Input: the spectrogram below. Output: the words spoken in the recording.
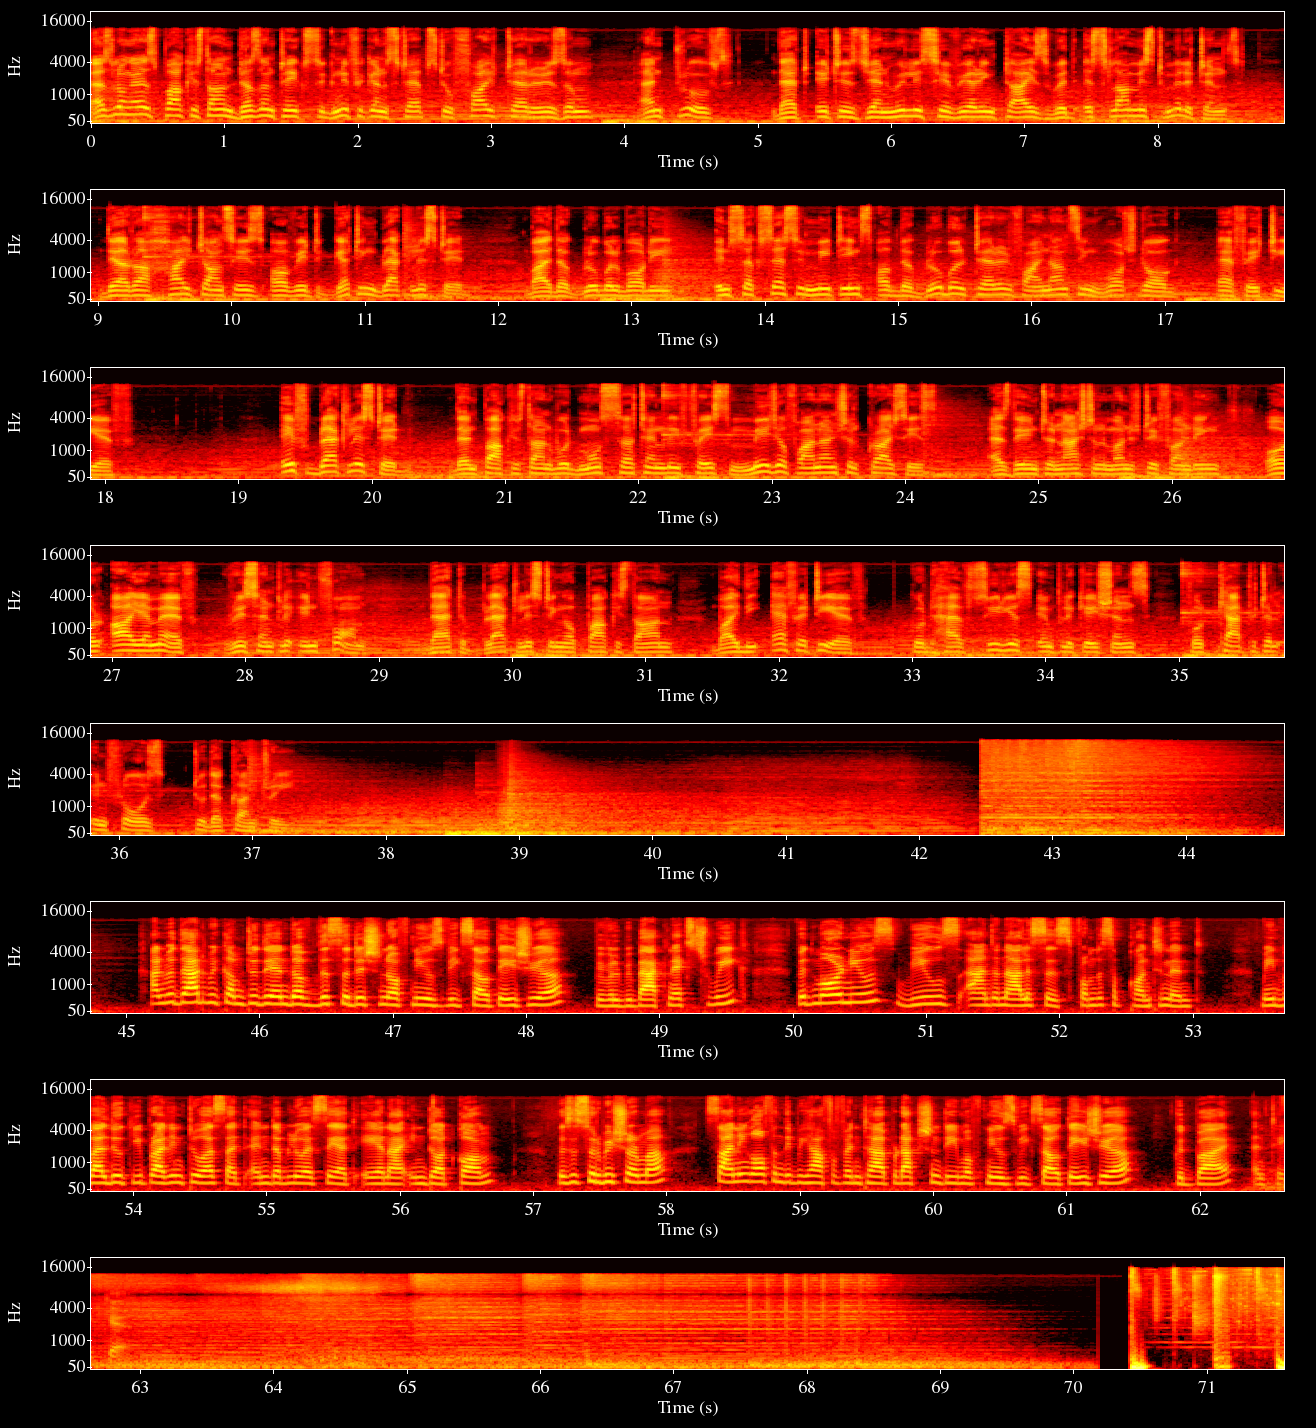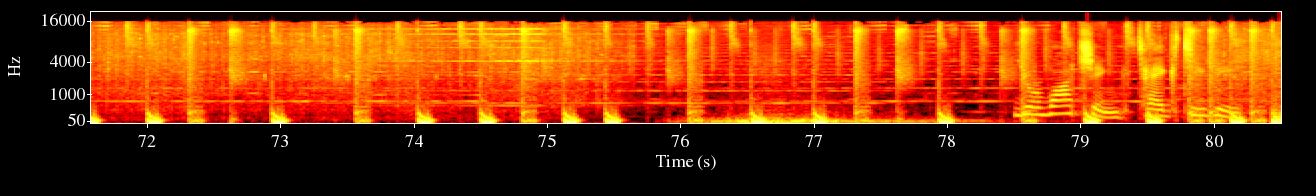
As long as Pakistan doesn't take significant steps to fight terrorism and proves that it is genuinely severing ties with Islamist militants, there are high chances of it getting blacklisted by the global body in successive meetings of the Global Terror Financing Watchdog FATF. If blacklisted, then Pakistan would most certainly face major financial crisis as the International Monetary Funding or IMF recently informed that blacklisting of Pakistan by the FATF could have serious implications for capital inflows to the country. And with that, we come to the end of this edition of Newsweek South Asia. We will be back next week with more news, views and analysis from the subcontinent. Meanwhile, do keep writing to us at nwsa at aniin.com. This is Surbhi Sharma signing off on the behalf of entire production team of Newsweek South Asia. Goodbye and take care. Watching TAG TV.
